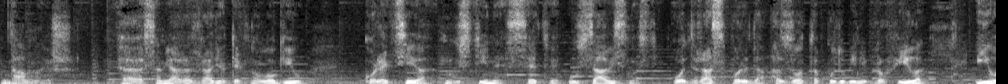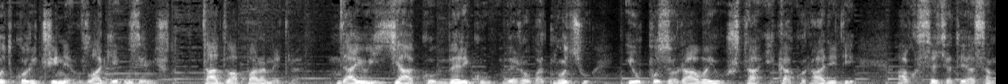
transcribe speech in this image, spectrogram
davno još. E, sam ja razradio tehnologiju korekcija gustine setve u zavisnosti od rasporeda azota po dubini profila i od količine vlage u zemljištu. Ta dva parametra daju jako veliku verovatnoću i upozoravaju šta i kako raditi. Ako sećate, ja sam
